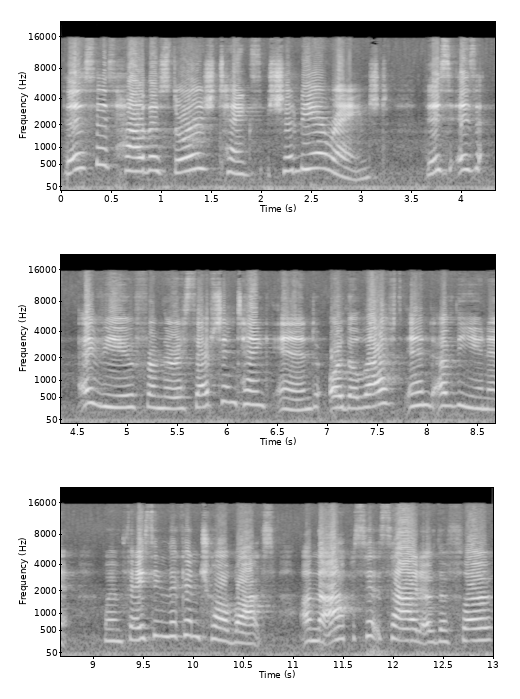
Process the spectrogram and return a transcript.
This is how the storage tanks should be arranged. This is a view from the reception tank end or the left end of the unit when facing the control box on the opposite side of the flow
